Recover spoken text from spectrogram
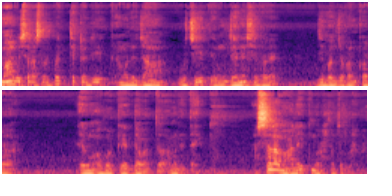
মহানবী সাল্লাহ আসলামের প্রত্যেকটা দিক আমাদের জানা উচিত এবং জেনে সেভাবে জীবনযাপন করা এবং অপরকে দাওয়াত দেওয়া আমাদের দায়িত্ব। আসসালামু আলাইকুম রহমতুল্লাহ।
